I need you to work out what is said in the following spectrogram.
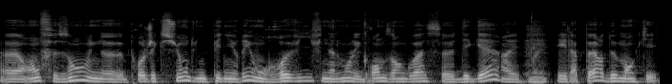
en faisant une projection d'une pénurie. On revit finalement les grandes angoisses des guerres et, et la peur de manquer,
